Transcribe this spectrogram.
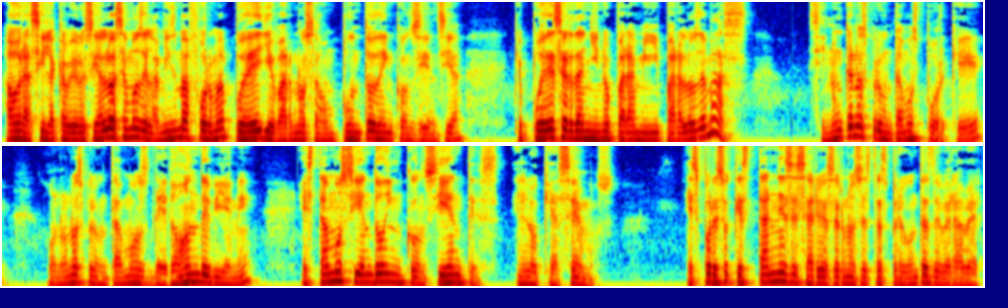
Ahora, si la caballerosidad lo hacemos de la misma forma, puede llevarnos a un punto de inconsciencia que puede ser dañino para mí y para los demás. Si nunca nos preguntamos por qué o no nos preguntamos de dónde viene, estamos siendo inconscientes en lo que hacemos. Es por eso que es tan necesario hacernos estas preguntas de ver a ver,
